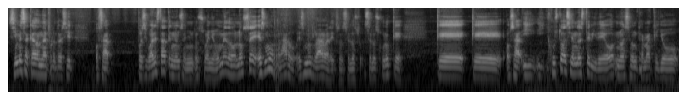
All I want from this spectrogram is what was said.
sí me saca de onda de pronto decir, o sea, pues igual estaba teniendo un sueño, un sueño, húmedo, no sé, es muy raro, es muy raro, Alex, se los, se los juro que, que, que, o sea, y, y justo haciendo este video, no es un tema que yo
